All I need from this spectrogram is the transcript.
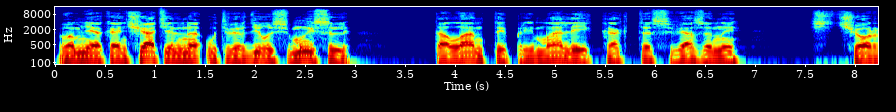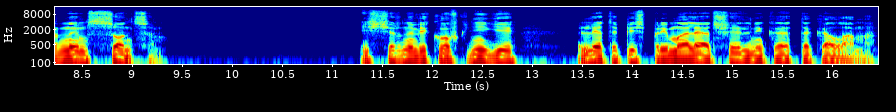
Во мне окончательно утвердилась мысль, таланты прималей как-то связаны с черным солнцем. Из черновиков книги «Летопись прималя отшельника Токолама».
